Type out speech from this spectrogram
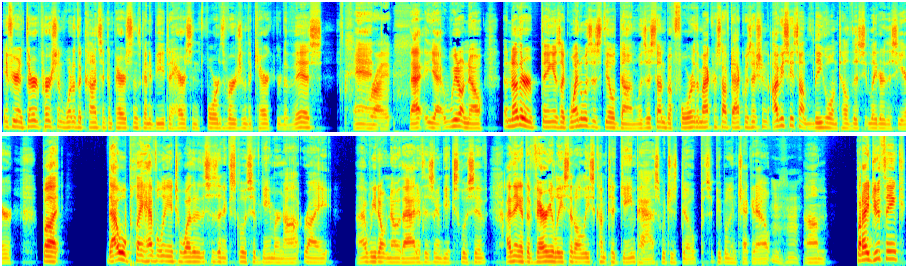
if you're in third person, what are the constant comparisons going to be to Harrison Ford's version of the character to this? And right. that, yeah, we don't know. Another thing is like, when was this deal done? Was this done before the Microsoft acquisition? Obviously, it's not legal until this later this year, but that will play heavily into whether this is an exclusive game or not, right? Uh, we don't know that if this is going to be exclusive. I think at the very least it'll at least come to Game Pass, which is dope, so people can check it out. Mm-hmm. Um, but I do think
